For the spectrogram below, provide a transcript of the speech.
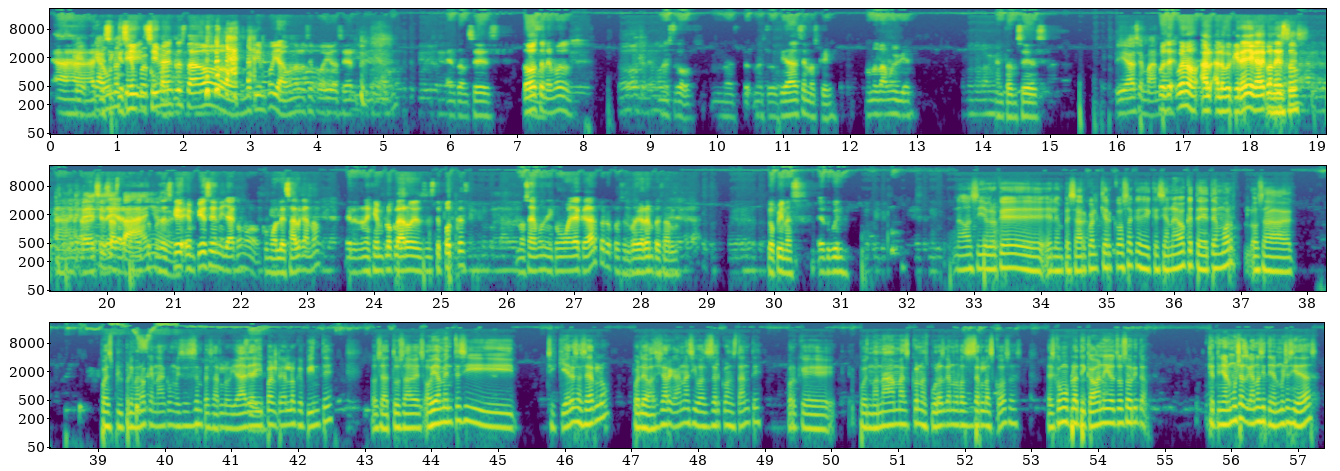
Ajá, que que, aún sí, que sí, sí me han costado un tiempo y aún no los he podido hacer. Entonces, todos tenemos nuestros, nuestro- nuestros días en los que no nos va muy bien. Entonces, Día, semana. pues eh, bueno, a, a lo que quería llegar con esto. Meses. ajá, a lo que Meses hasta con esto, años, Pues es que empiecen y ya como, como les salga, ¿no? El- Un ejemplo claro es este podcast. No sabemos ni cómo vaya a quedar, pero pues el rollo era empezarlo. ¿Qué opinas, Edwin? No, sí, yo creo que el empezar cualquier cosa que, que sea nuevo, que te dé temor, o sea, pues pr- primero que nada, como dices, es empezarlo. Ya de ahí Sí. para el real lo que pinte, o sea, tú sabes. Obviamente si, si quieres hacerlo, pues le vas a echar ganas y vas a ser constante, porque pues no nada más con las puras ganas vas a hacer las cosas. Es como platicaban ellos dos ahorita, que tenían muchas ganas y tenían muchas ideas,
